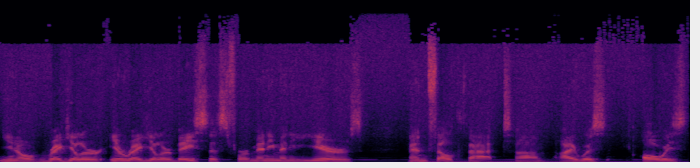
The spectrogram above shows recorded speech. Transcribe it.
you know regular irregular basis for many many years and felt that um, I was always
